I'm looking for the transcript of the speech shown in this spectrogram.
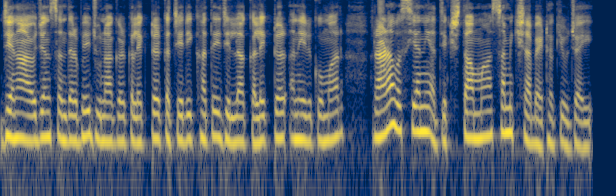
જેના આયોજન સંદર્ભે જૂનાગઢ કલેક્ટર કચેરી ખાતે જિલ્લા કલેક્ટર અનિલકુમાર રાણાવસિયાની અધ્યક્ષતામાં સમીક્ષા બેઠક યોજાઈ,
